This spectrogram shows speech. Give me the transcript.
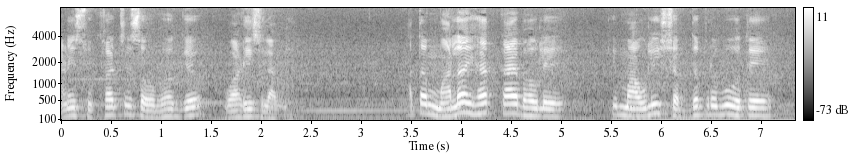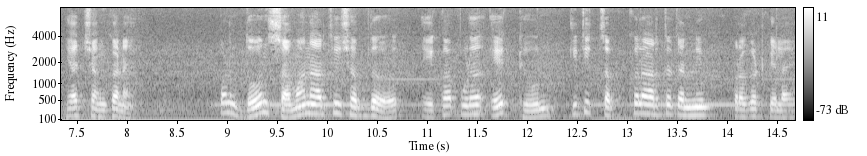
आणि सुखाचे सौभाग्य वाढीस लागले. आता मला ह्यात काय भावले? की माऊली शब्दप्रभू होते ह्यात शंका नाही. पण दोन समानार्थी शब्द एकापुढं एक ठेवून किती चपकल अर्थ त्यांनी प्रकट केला आहे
